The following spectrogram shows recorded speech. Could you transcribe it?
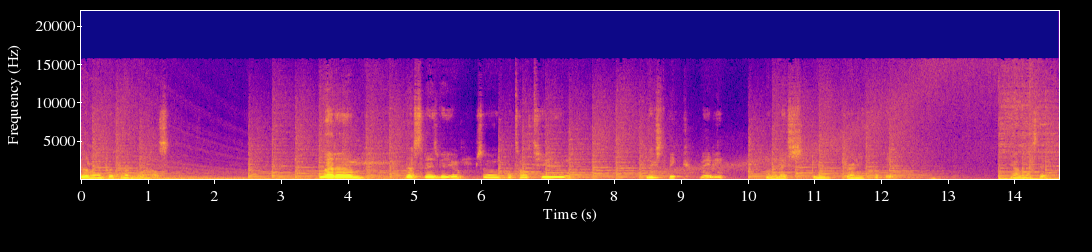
little input from everyone else. But um, that's today's video. So I'll talk to you next week, maybe, on the next beard journey update. You have a nice day.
